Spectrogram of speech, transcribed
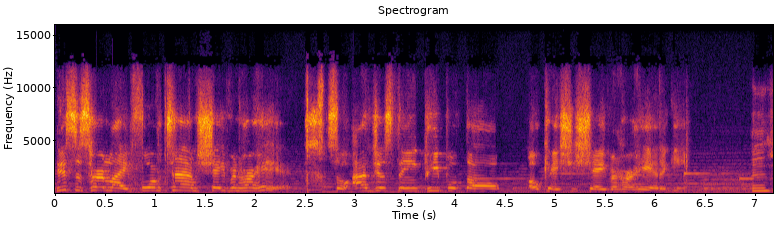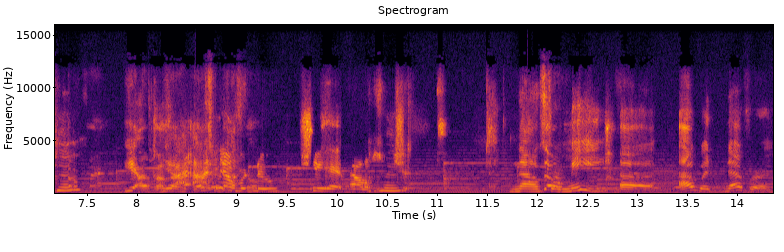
this is her like fourth time shaving her head. So I just think people thought, okay, she's shaving her head again. Mm-hmm. yeah, Because yeah. I, I never thought. knew she had alopecia. Now, So- for me, uh, I would never.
